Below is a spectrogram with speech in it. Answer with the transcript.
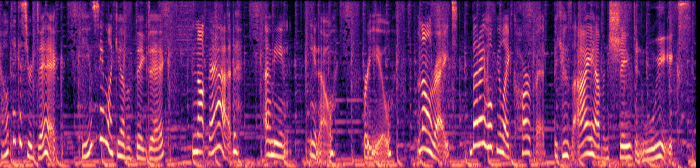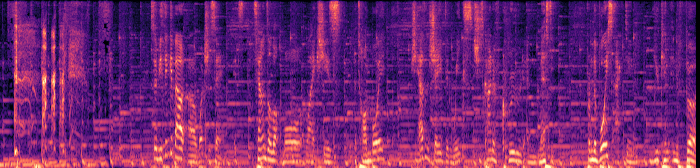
How big is your dick? You seem like you have a big dick. Not bad. I mean, you know, for you. Alright, but I hope you like carpet because I haven't shaved in weeks. So if you think about uh, what she's saying, it sounds a lot more like she's a tomboy. She hasn't shaved in weeks, she's kind of crude and messy. From the voice acting, you can infer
